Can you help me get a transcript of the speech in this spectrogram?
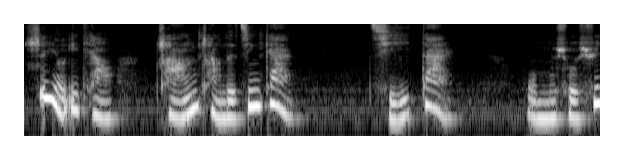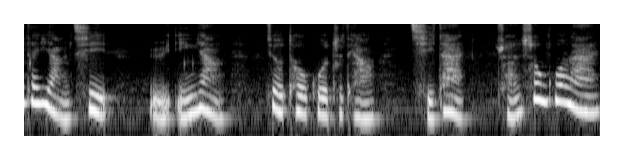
是有一条长长的精干脐带，我们所需的氧气与营养就透过这条脐带传送过来，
